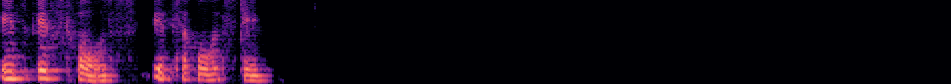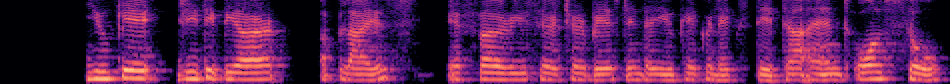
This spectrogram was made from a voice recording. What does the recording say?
It's, it's false. It's a false statement. UK GDPR applies if a researcher based in the UK collects data and also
